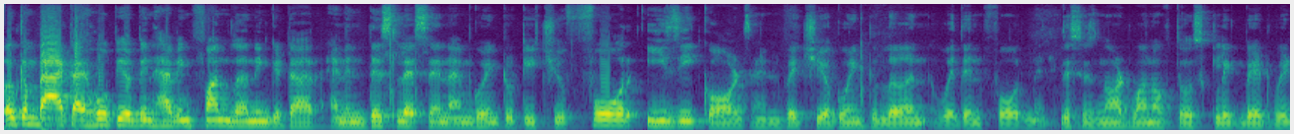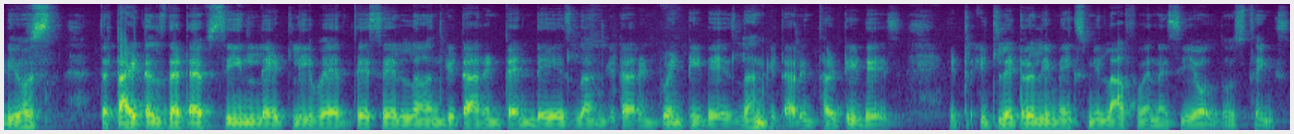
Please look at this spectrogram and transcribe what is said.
Welcome back. I hope you have been having fun learning guitar and in this lesson I'm going to teach you four easy chords and which you're going to learn within four minutes. This is not one of those clickbait videos, the titles that I've seen lately where they say learn guitar in 10 days, learn guitar in 20 days, learn guitar in 30 days. It, it literally makes me laugh when I see all those things.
